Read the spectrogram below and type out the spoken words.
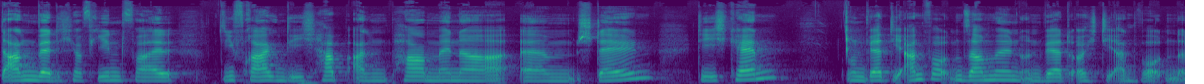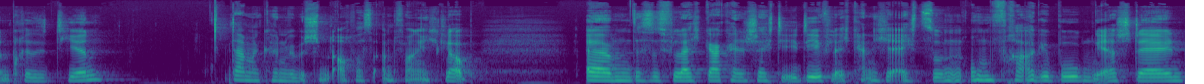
dann werde ich auf jeden Fall die Fragen, die ich habe, an ein paar Männer ähm, stellen, die ich kenne und werde die Antworten sammeln und werde euch die Antworten dann präsentieren. Damit können wir bestimmt auch was anfangen. Ich glaube, ähm, das ist vielleicht gar keine schlechte Idee. Vielleicht kann ich ja echt so einen Umfragebogen erstellen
